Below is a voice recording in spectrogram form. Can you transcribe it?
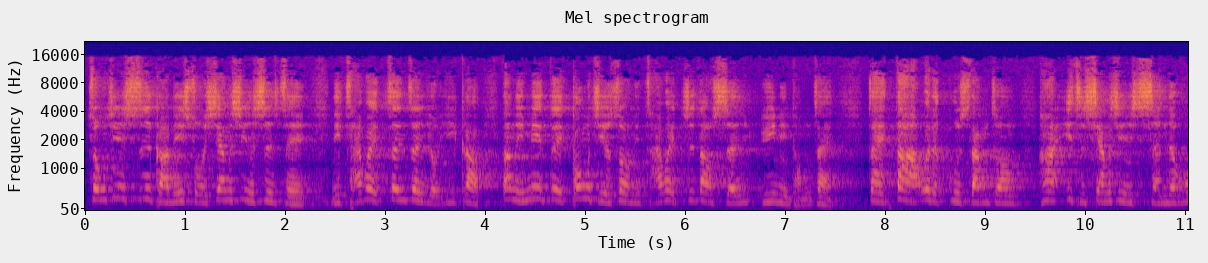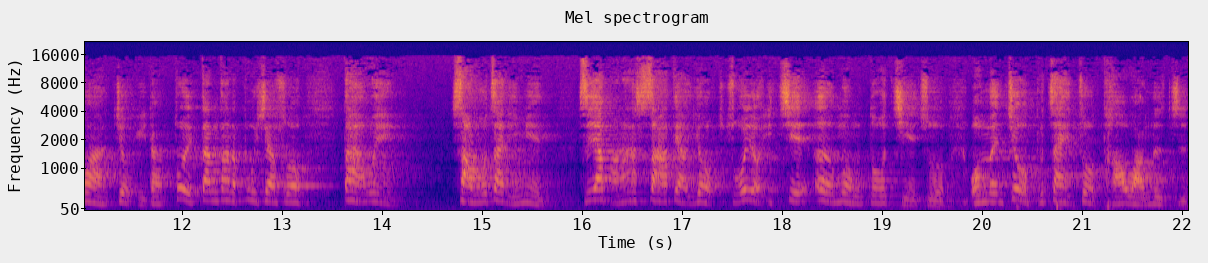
重新思考你所相信是谁，你才会真正有依靠。当你面对攻击的时候，你才会知道神与你同在。在大卫的故事当中，他一直相信神的话，就与他。所以当他的部下说：“大卫，扫罗在里面，只要把他杀掉以后，所有一切噩梦都解除，我们就不再做逃亡日子。”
